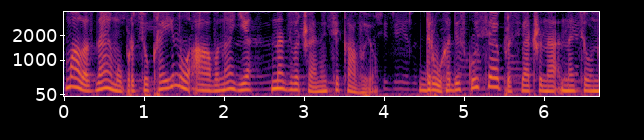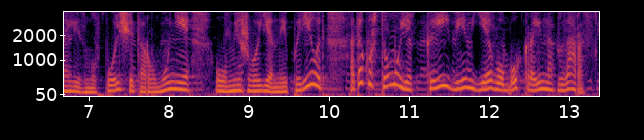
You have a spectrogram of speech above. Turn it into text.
мало знаємо про цю країну, а вона є надзвичайно цікавою. Друга дискусія присвячена націоналізму в Польщі та Румунії у міжвоєнний період, а також тому, який він є в обох країнах зараз.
